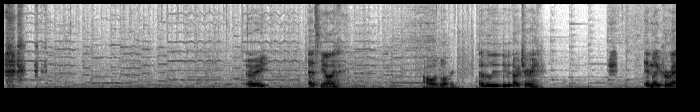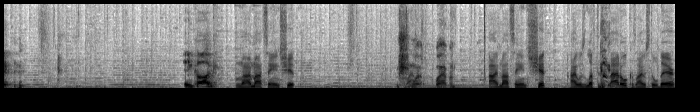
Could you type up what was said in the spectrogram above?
Alright, Espeon, Oh lord. I believe it's our turn. Am I correct? Incog? No, I'm not saying shit. What what happened? I'm not saying shit. I was left in the battle because I was still there.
